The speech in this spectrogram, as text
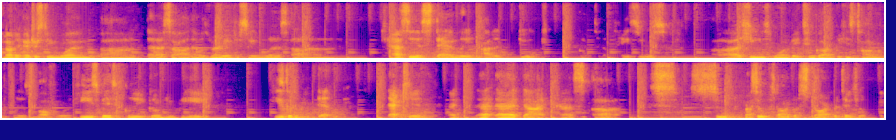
Another interesting one uh, that I saw that was very interesting was uh, Cassius Stanley out of Duke going to the Pacers. Uh, he's more of a two guard, but he's tall enough to play as small forward. He's basically going to be he's going to be deadly. That kid, that that, that guy has uh, super, not superstar, but star potential in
